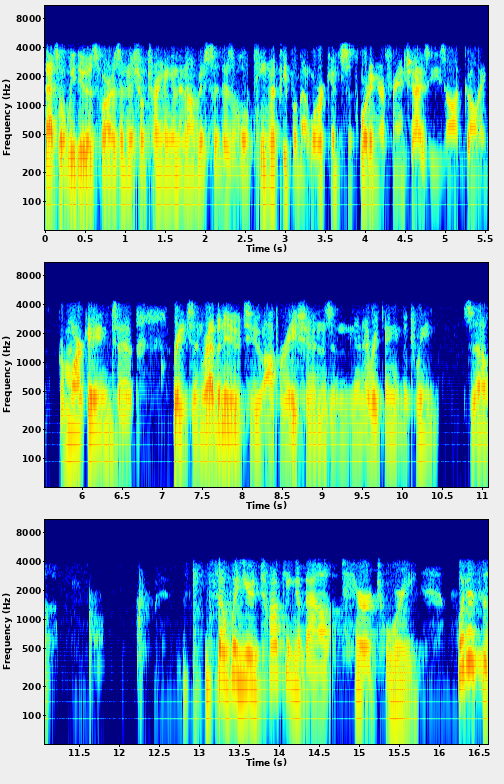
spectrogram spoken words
that's what we do as far as initial training. And then obviously there's a whole team of people that work in supporting our franchisees ongoing from marketing to rates and revenue to operations and, and everything in between. So. So when you're talking about territory, what is the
